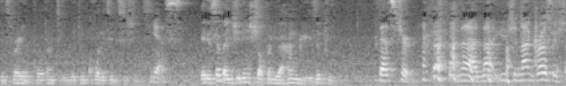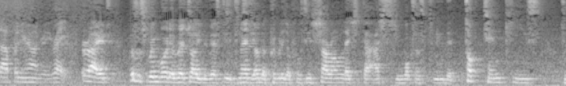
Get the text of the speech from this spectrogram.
is very important in making quality decisions. Yes. It is said that you shouldn't shop when you are hungry. Is it true? That's true. no, not you should not grocery shop when you're hungry, right? Right. This is Springboard at Virtual University. Tonight you have the privilege of hosting Sharon Lechter as she walks us through the top 10 keys to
